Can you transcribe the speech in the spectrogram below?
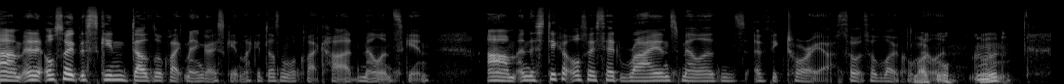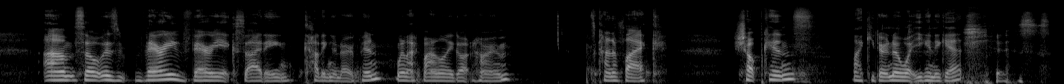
Um, and it also, the skin does look like mango skin, like it doesn't look like hard melon skin. Um, and the sticker also said Ryan's Melons of Victoria, so it's a local, local. melon. Good. Mm. Um, so it was very, very exciting cutting it open when I finally got home. It's kind of like Shopkins, like you don't know what you're going to get. Yes.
